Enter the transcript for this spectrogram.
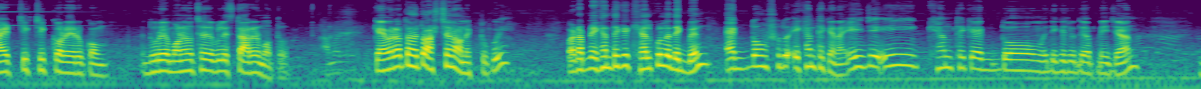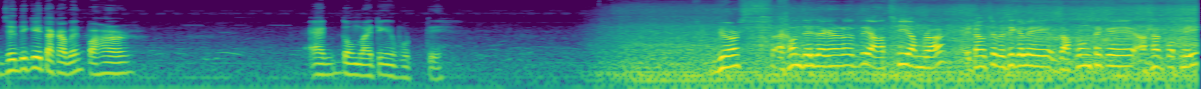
লাইট চিকচিক করে এরকম। দূরে মনে হচ্ছে এগুলি স্টারের মতো। ক্যামেরাতে হয়তো আসছে না অনেকটুকুই। বাট আপনি এখান থেকে খেয়াল করলে দেখবেন একদম শুধু এখান থেকে না, এই যে এইখান থেকে একদম এদিকে যদি আপনি যান, যেদিকেই তাকাবেন, পাহাড় একদম লাইটিংয়ে ভর্তি। ভিউয়ার্স এখন যে জায়গাটাতে আছি আমরা, এটা হচ্ছে বেসিক্যালি জাফলং থেকে আসার পথেই,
